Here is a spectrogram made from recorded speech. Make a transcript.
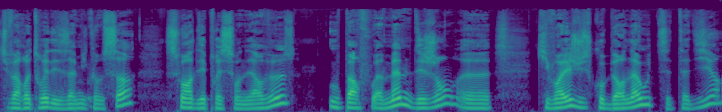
tu vas retrouver des amis comme ça, soit en dépression nerveuse, ou parfois même des gens euh, qui vont aller jusqu'au burn-out, c'est-à-dire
